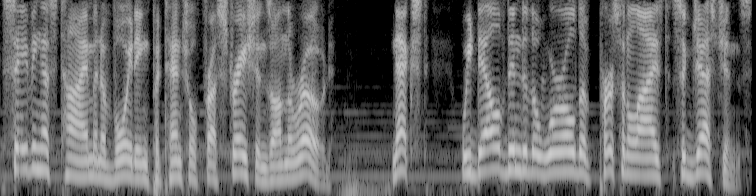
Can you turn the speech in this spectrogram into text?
saving us time and avoiding potential frustrations on the road. Next, we delved into the world of personalized suggestions.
